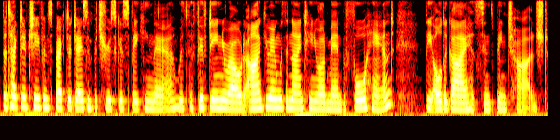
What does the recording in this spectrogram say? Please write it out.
Detective Chief Inspector Jason Petruska speaking there, with the 15 year old arguing with the 19 year old man beforehand. The older guy has since been charged.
